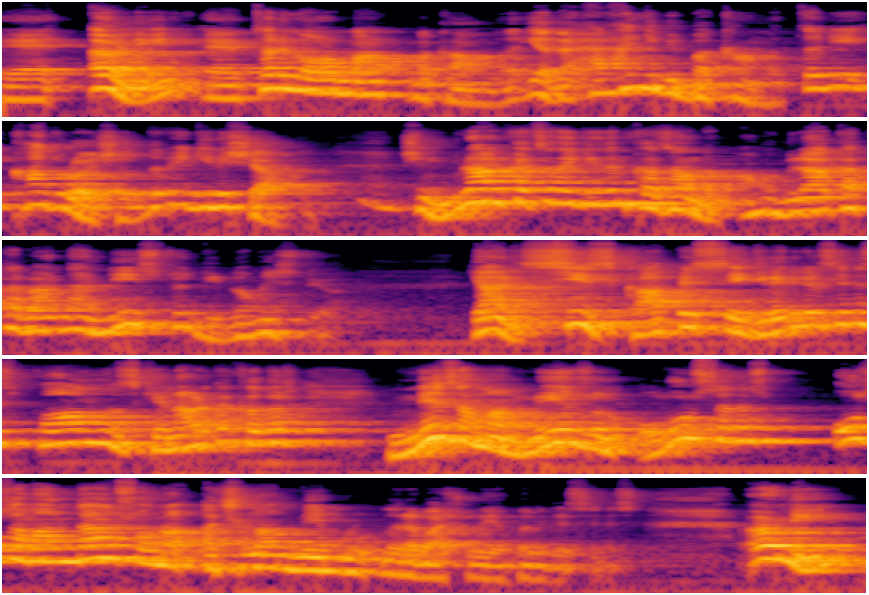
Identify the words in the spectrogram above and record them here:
e, örneğin e, Tarım Orman Bakanlığı ya da herhangi bir bakanlıkta bir kadro açıldı ve giriş yaptım. Şimdi mülakatına girdim kazandım. Ama mülakatta benden ne istiyor? Diploma istiyor. Yani siz KPSS'ye girebilirsiniz, puanınız kenarda kalır. Ne zaman mezun olursanız o zamandan sonra açılan memurluklara başvuru yapabilirsiniz. Örneğin,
